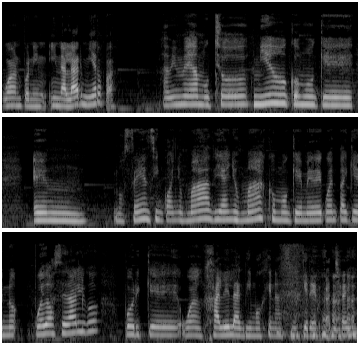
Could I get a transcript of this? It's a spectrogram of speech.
Weón, por in- inhalar mierda. A mí me da mucho miedo como que en, no sé, en cinco años más, diez años más, como que me dé cuenta que no puedo hacer algo porque, bueno, jale lacrimógena sin querer, ¿cachai?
